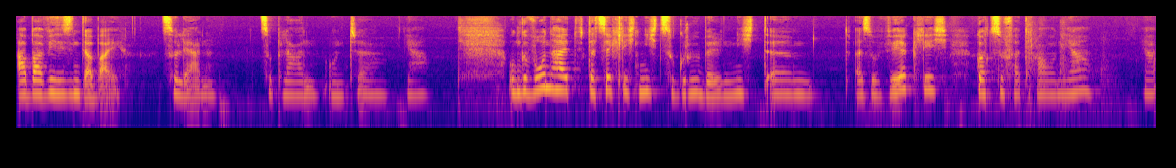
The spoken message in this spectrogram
Aber wir sind dabei. zu lernen, zu planen und äh, ja. Und Gewohnheit tatsächlich nicht zu grübeln, nicht, ähm, also wirklich Gott zu vertrauen, ja, ja.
